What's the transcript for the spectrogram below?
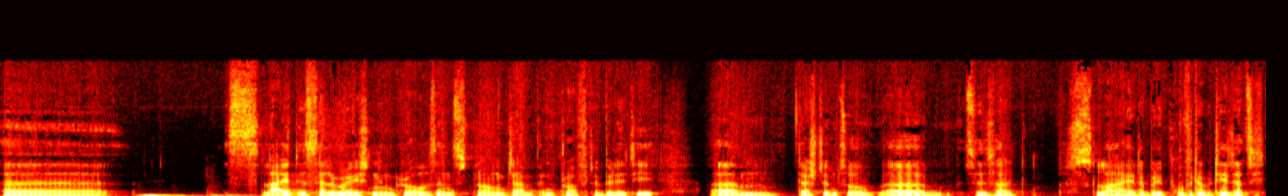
Äh, slight acceleration in growth and strong jump in profitability. Ähm, das stimmt so. Äh, es ist halt Slide, aber die Profitabilität hat sich.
